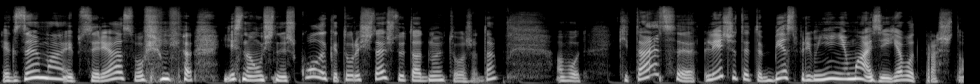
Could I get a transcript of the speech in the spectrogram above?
Экзема и псориаз, в общем-то, есть научные школы, которые считают, что это одно и то же. Да? Вот. Китайцы лечат это без применения мази. Я вот про что.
